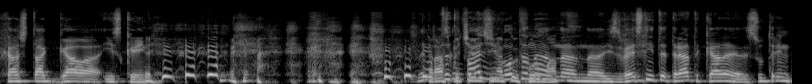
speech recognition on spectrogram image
Хаштаг Гала искай. Трябва да това е живота на, на, на, известните, трябва така да е. Сутрин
